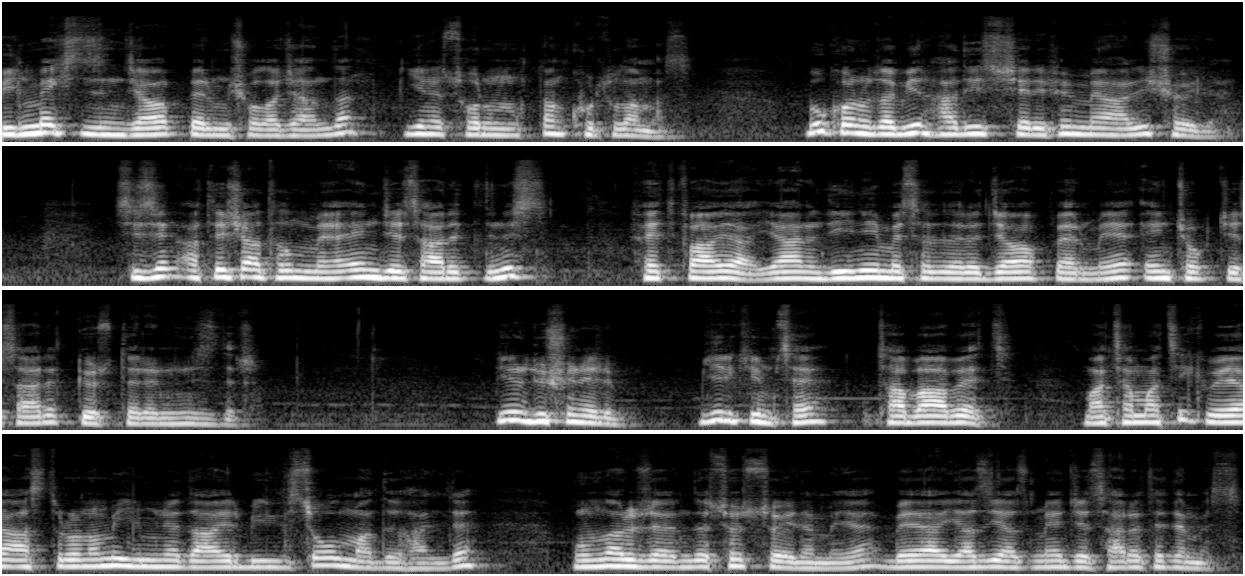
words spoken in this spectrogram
bilmeksizin cevap vermiş olacağından yine sorumluluktan kurtulamaz. Bu konuda bir hadis-i şerifin meali şöyle. Sizin ateşe atılmaya en cesaretliniz, fetvaya yani dini meselelere cevap vermeye en çok cesaret göstereninizdir. Bir düşünelim. Bir kimse tababet, matematik veya astronomi ilmine dair bilgisi olmadığı halde bunlar üzerinde söz söylemeye veya yazı yazmaya cesaret edemez.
